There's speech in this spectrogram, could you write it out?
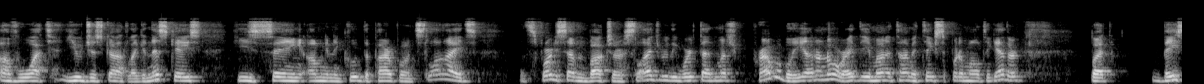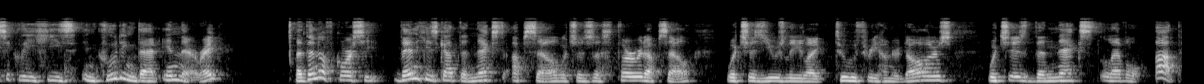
of what you just got. Like in this case he's saying I'm going to include the PowerPoint slides it's 47 bucks. Are slides really worth that much? Probably. I don't know right? The amount of time it takes to put them all together. But basically he's including that in there right? And then of course he then he's got the next upsell which is a third upsell which is usually like two three hundred dollars which is the next level up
